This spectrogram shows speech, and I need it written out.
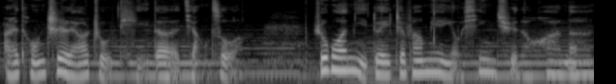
儿童治疗主题的讲座。如果你对这方面有兴趣的话呢，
